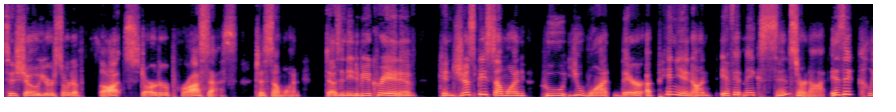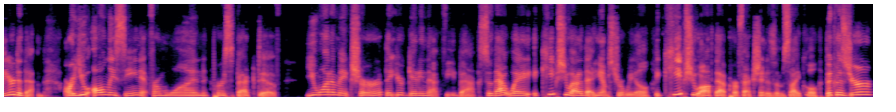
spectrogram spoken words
to show your sort of thought starter process to someone. Doesn't need to be a creative, can just be someone who you want their opinion on if it makes sense or not. Is it clear to them? Are you only seeing it from one perspective? You want to make sure that you're getting that feedback. So that way it keeps you out of that hamster wheel. It keeps you off that perfectionism cycle because you're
